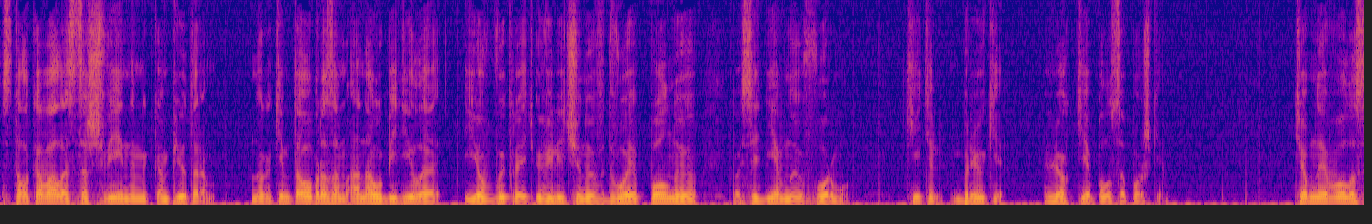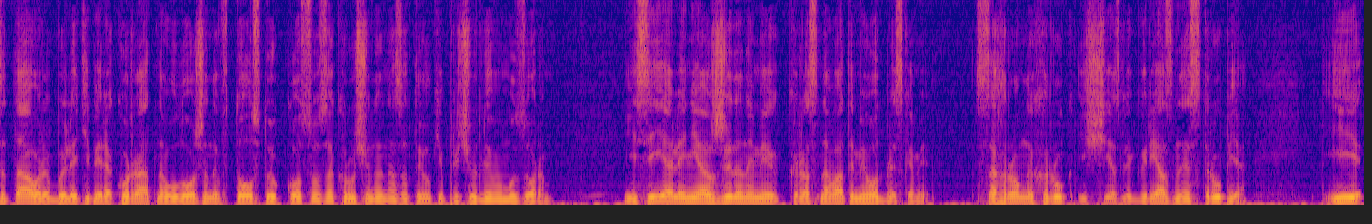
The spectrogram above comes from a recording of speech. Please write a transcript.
столковалась со швейным компьютером, но каким-то образом она убедила ее выкроить увеличенную вдвое полную повседневную форму. Китель, брюки, легкие полусапожки. Темные волосы Тауры были теперь аккуратно уложены в толстую косу, закрученную на затылке причудливым узором, и сияли неожиданными красноватыми отблесками, с огромных рук исчезли грязные струпья и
